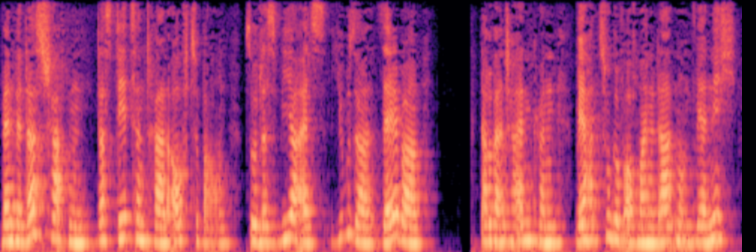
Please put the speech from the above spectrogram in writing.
wenn wir das schaffen, das dezentral aufzubauen, so dass wir als User selber darüber entscheiden können, wer hat Zugriff auf meine Daten und wer nicht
